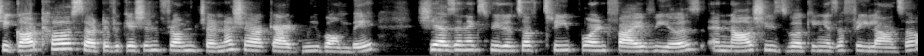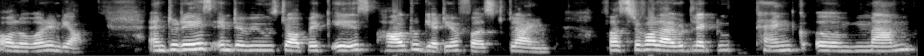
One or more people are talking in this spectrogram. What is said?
She got her certification from Jarna Shah Academy, Bombay she has an experience of 3.5 years and now she's working as a freelancer all over India. And today's interview's topic is how to get your first client. First of all, I would like to thank uh, ma'am,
